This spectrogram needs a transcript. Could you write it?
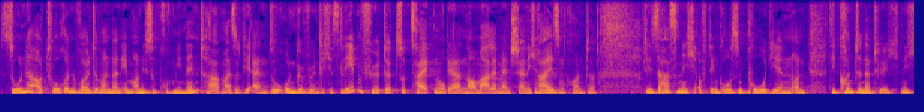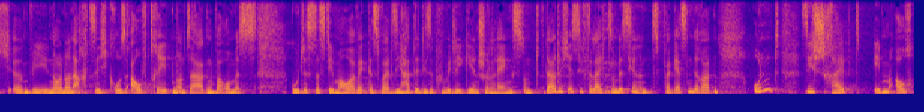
so eine Autorin wollte man dann eben auch nicht so prominent haben, also die ein so ungewöhnliches Leben führte zu Zeiten, wo der normale Mensch ja nicht reisen konnte. Die saß nicht auf den großen Podien und sie konnte natürlich nicht irgendwie 89 groß auftreten und sagen, warum es gut ist, dass die Mauer weg ist, weil sie hatte diese Privilegien schon längst. Und dadurch ist sie vielleicht so ein bisschen ins Vergessen geraten. Und sie schreibt eben auch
